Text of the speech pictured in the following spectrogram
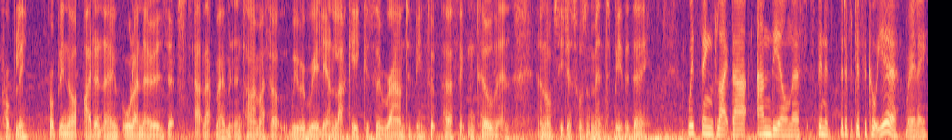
Probably probably not. I don't know. All I know is that at that moment in time, I felt that we were really unlucky because the round had been foot perfect until then, and obviously just wasn't meant to be the day. With things like that and the illness, it's been a bit of a difficult year, really.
